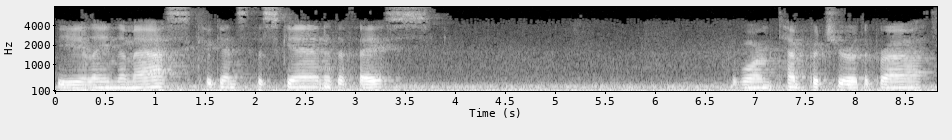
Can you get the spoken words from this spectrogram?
Feeling the mask against the skin of the face. The warm temperature of the breath,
